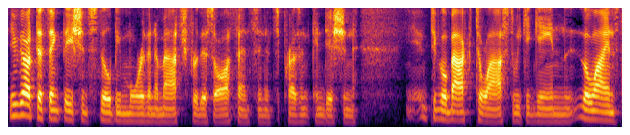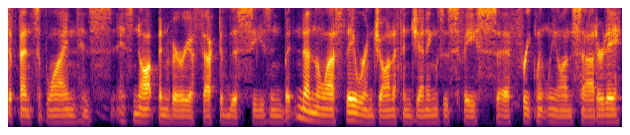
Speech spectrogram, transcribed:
you've got to think they should still be more than a match for this offense in its present condition to go back to last week again, the Lions' defensive line has has not been very effective this season, but nonetheless, they were in Jonathon Jennings' face uh, frequently on Saturday.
